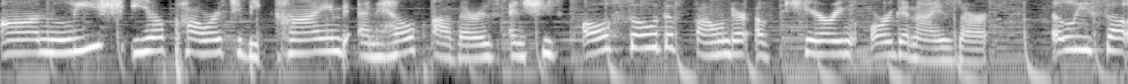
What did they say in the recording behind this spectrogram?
Unleash Your Power to Be Kind and Help Others. And she's also the founder of Caring Organizer. Elisa,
